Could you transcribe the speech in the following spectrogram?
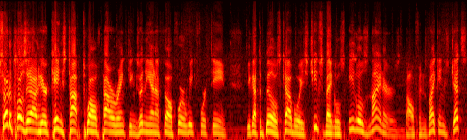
So to close it out here, Kings top 12 power rankings in the NFL for week 14. You got the Bills, Cowboys, Chiefs, Bengals, Eagles, Niners, Dolphins, Vikings, Jets,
